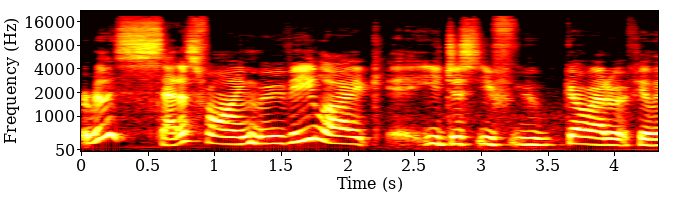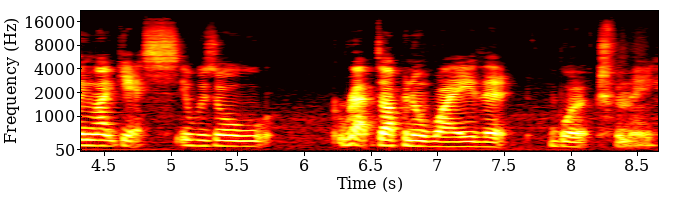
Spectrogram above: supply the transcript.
a really satisfying movie. Like you just you you go out of it feeling like yes, it was all wrapped up in a way that worked for me.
